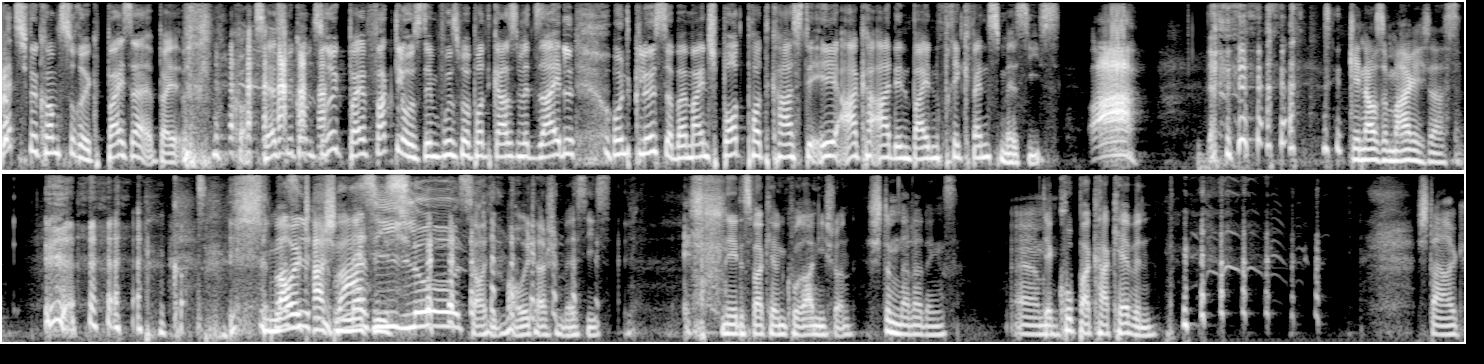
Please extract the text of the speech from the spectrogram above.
Herzlich willkommen zurück bei, Se bei oh Gott, herzlich willkommen zurück bei Faktlos, dem Fußball-Podcast mit Seidel und Klöster bei meinen Sportpodcast.de, aka den beiden Frequenzmessis. Ah! Genauso mag ich das. Die Maultaschen-Messis. Was ist los? Ja, die Maultaschen-Messis. Nee, das war Kevin Kurani schon. Stimmt allerdings. Ähm, Der Kopaka Kevin. stark.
